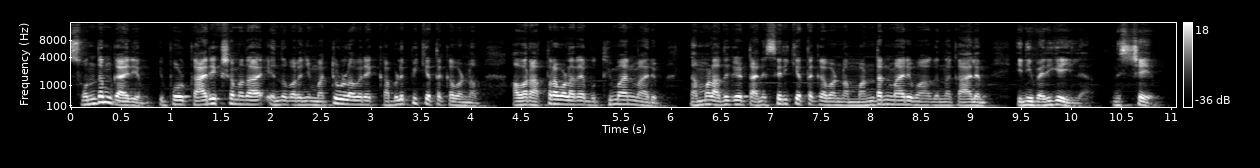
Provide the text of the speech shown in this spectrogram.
സ്വന്തം കാര്യം. ഇപ്പോൾ കാര്യക്ഷമത എന്ന് പറഞ്ഞ് മറ്റുള്ളവരെ കബളിപ്പിക്കത്തക്കവണ്ണം അവർ അത്ര വളരെ ബുദ്ധിമാന്മാരും നമ്മൾ അത് കേട്ട് അനുസരിക്കത്തക്കവണ്ണം മണ്ടന്മാരുമാകുന്ന കാലം ഇനി വരികയില്ല. നിശ്ചയം.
